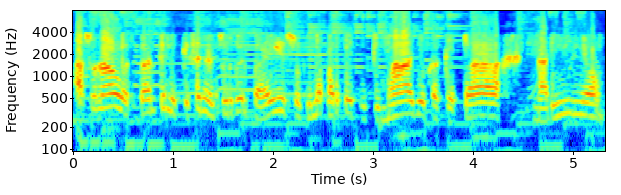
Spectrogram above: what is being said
ha sonado bastante lo que es en el sur del país, lo que es la parte de Putumayo, Caquetá, Nariño,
